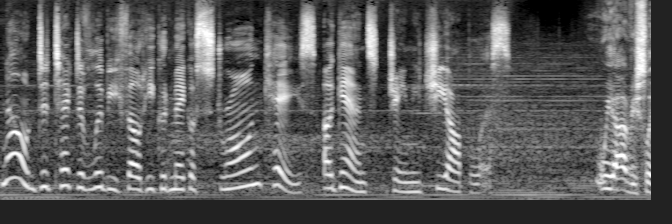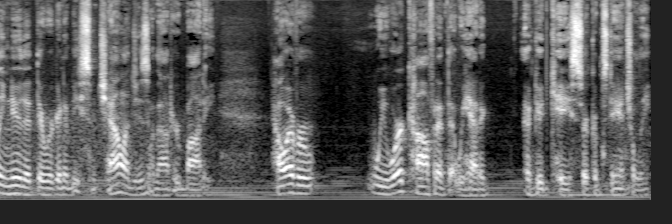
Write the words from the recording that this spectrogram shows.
Now, Detective Libby felt he could make a strong case against Jeami Chiapulis. We obviously knew that there were going to be some challenges without her body. However, we were confident that we had a, a good case circumstantially.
